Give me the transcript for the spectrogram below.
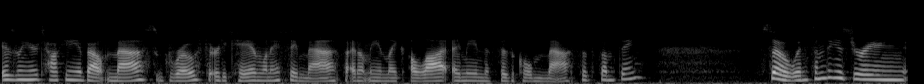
is when you're talking about mass growth or decay, and when I say mass, I don't mean like a lot, I mean the physical mass of something. So when something is during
